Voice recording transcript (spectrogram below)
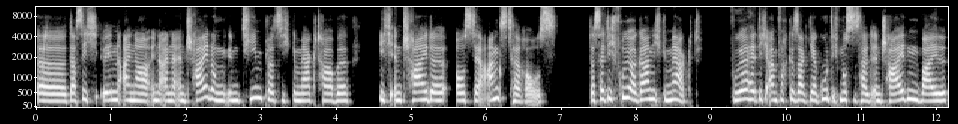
äh, dass ich in einer, in einer Entscheidung im Team plötzlich gemerkt habe, ich entscheide aus der Angst heraus. Das hätte ich früher gar nicht gemerkt. Früher hätte ich einfach gesagt, ja gut, ich muss es halt entscheiden, weil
